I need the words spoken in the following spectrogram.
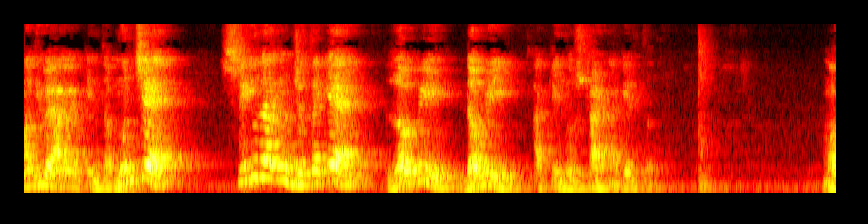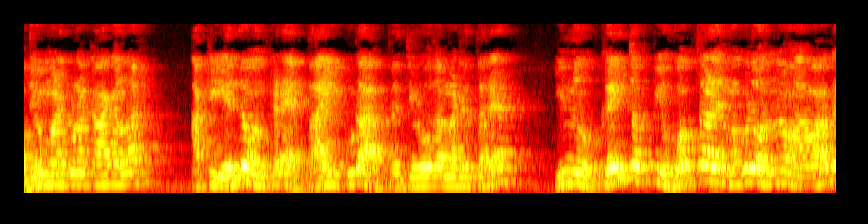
ಮದುವೆ ಆಗಕ್ಕಿಂತ ಮುಂಚೆ ಶ್ರೀಧರನ್ ಜೊತೆಗೆ ಲವ್ವಿ ಡವಿ ಆಕಿದು ಸ್ಟಾರ್ಟ್ ಆಗಿರ್ತದೆ. ಮದುವೆ ಮಾಡ್ಕೊಳಕ್ ಆಗಲ್ಲ ಆಕೆ ಎಲ್ಲೋ ಒಂದ್ ಕಡೆ ತಾಯಿ ಕೂಡ ಪ್ರತಿರೋಧ ಮಾಡಿರ್ತಾರೆ. ಇನ್ನು ಕೈ ತಪ್ಪಿ ಹೋಗ್ತಾಳೆ ಮಗಳು ಅನ್ನೋ ಆವಾಗ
